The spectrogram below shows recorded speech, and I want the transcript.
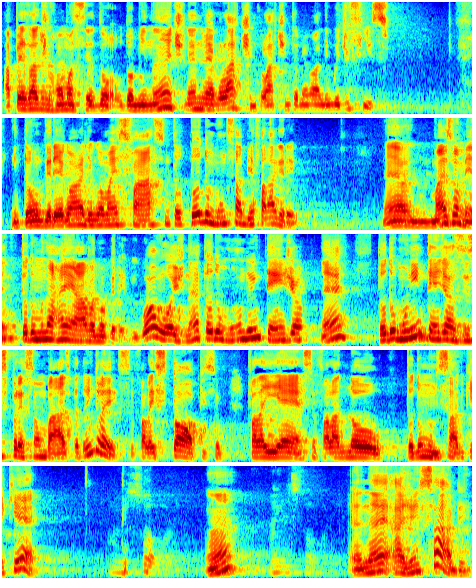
Apesar de Roma ser do, dominante, né, não era o latim, o latim também é uma língua difícil. Então, o grego é uma língua mais fácil, então todo mundo sabia falar grego né? Mais ou menos. Todo mundo arranhava no grego. Igual hoje, né? Todo mundo entende, né? Todo mundo entende as expressões básicas do inglês. Você fala stop, você fala yes, você fala no, todo mundo sabe o que, que é. Hã? É, né? A gente sabe.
